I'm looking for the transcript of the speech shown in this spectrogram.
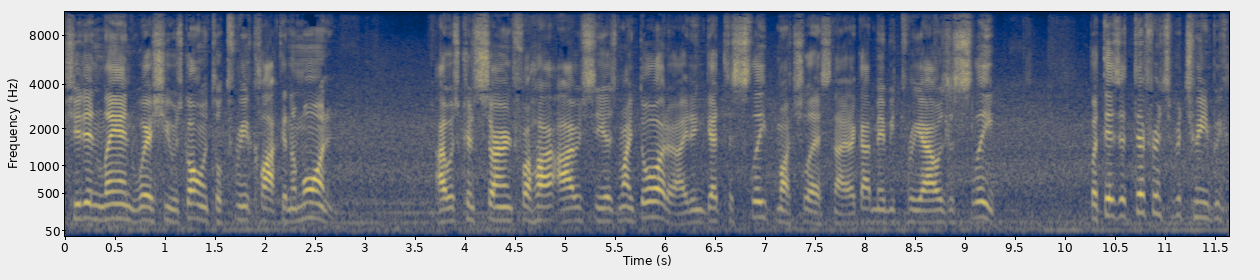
She didn't land where she was going until 3 o'clock in the morning. I was concerned for her, obviously, as my daughter. I didn't get to sleep much last night. I got maybe three hours of sleep. But there's a difference between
